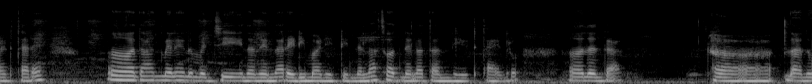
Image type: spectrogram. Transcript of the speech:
ಆಡ್ತಾರೆ. ಅದಾದಮೇಲೆ ನಮ್ಮ ಅಜ್ಜಿ ನಾನೆಲ್ಲ ರೆಡಿ ಮಾಡಿ ಇಟ್ಟಿದ್ನಲ್ಲ ಸೊ ಅದನ್ನೆಲ್ಲ ತಂದು ಇಡ್ತಾಯಿದ್ರು ನಂತರ ಆ, ನಾನು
